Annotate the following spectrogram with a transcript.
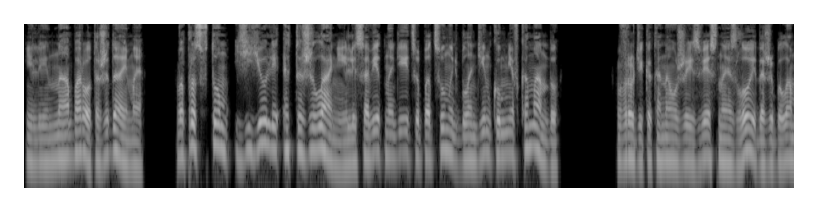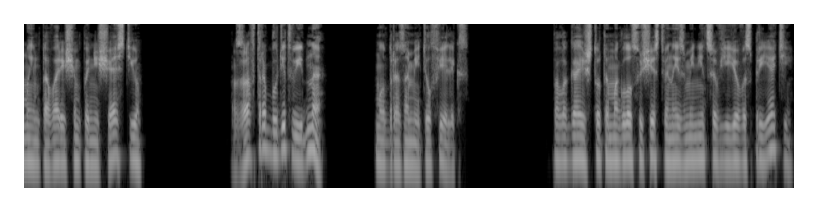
Или, наоборот, ожидаемое. Вопрос в том, ее ли это желание, или совет надеется подсунуть блондинку мне в команду, Вроде как она уже известное зло и даже была моим товарищем по несчастью. «Завтра будет видно», — мудро заметил Феликс. «Полагаешь, что-то могло существенно измениться в ее восприятии?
